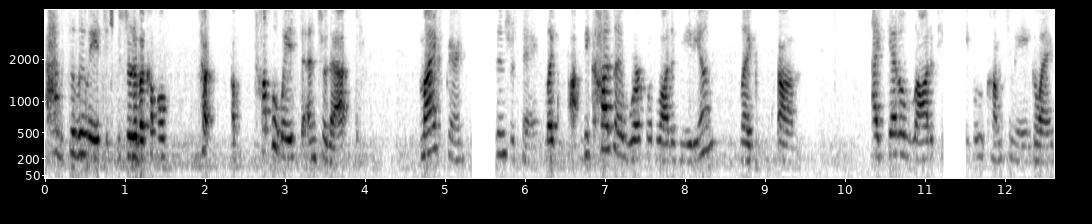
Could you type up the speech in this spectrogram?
Absolutely. It's sort of a couple a couple ways to enter that. My experience is interesting. Like uh, because I work with a lot of mediums, like um, I get a lot of people who come to me going,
